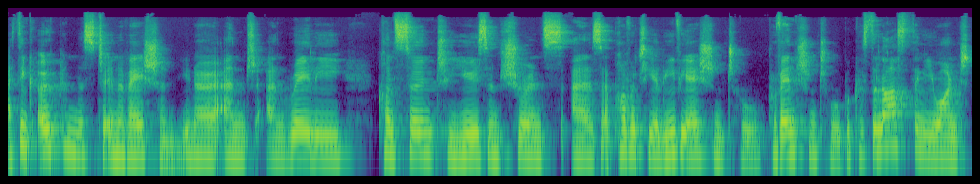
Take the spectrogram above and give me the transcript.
I think openness to innovation, you know, and, and really concerned to use insurance as a poverty alleviation tool, prevention tool, because the last thing you want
